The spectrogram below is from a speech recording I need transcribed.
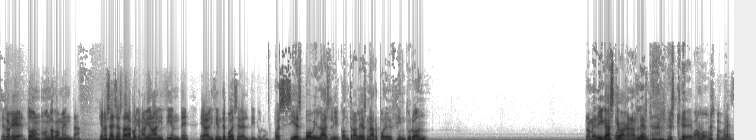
Es lo que todo el mundo comenta. Que no se ha hecho hasta ahora porque no había un aliciente. Y el aliciente puede ser el título. Pues si es Bobby Lashley contra Lesnar por el cinturón, no me digas que va a ganar Lesnar. Es que, vamos. pues,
